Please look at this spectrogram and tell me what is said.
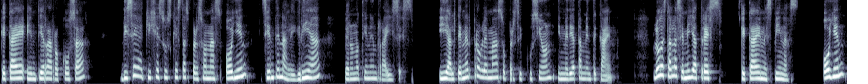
que cae en tierra rocosa, Dice aquí Jesús que estas personas oyen, sienten alegría, pero no tienen raíces. Y al tener problemas o persecución, inmediatamente caen. Luego está la semilla 3, que cae en espinas. Oyen,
